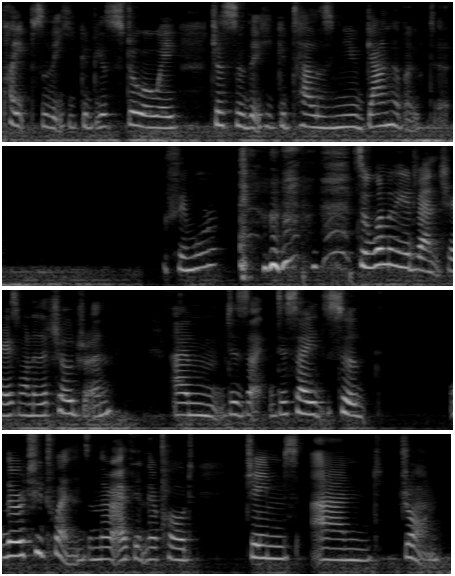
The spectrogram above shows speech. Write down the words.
pipe so that he could be a stowaway just so that he could tell his new gang about it. Say more. so one of the adventures, one of the children, um, desi- decides. So there are two twins, and they're I think they're called James and John,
